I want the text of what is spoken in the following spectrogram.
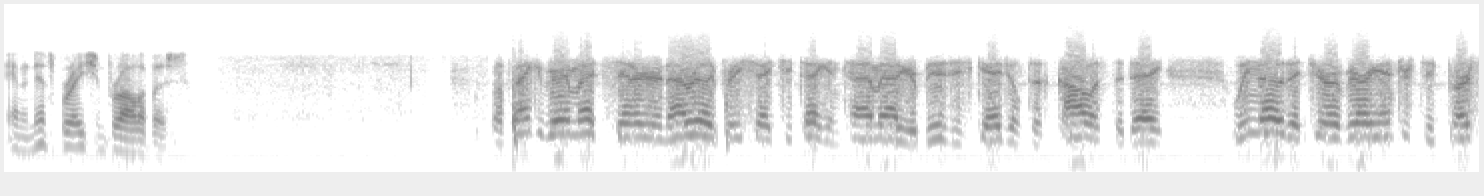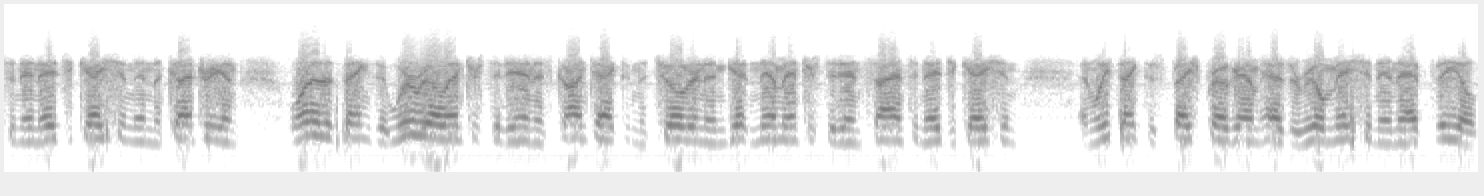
and an inspiration for all of us. Well, thank you very much, Senator, and I really appreciate you taking time out of your busy schedule to call us today we know that you're a very interested person in education in the country, and one of the things that we're real interested in is contacting the children and getting them interested in science and education. And we think the space program has a real mission in that field.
